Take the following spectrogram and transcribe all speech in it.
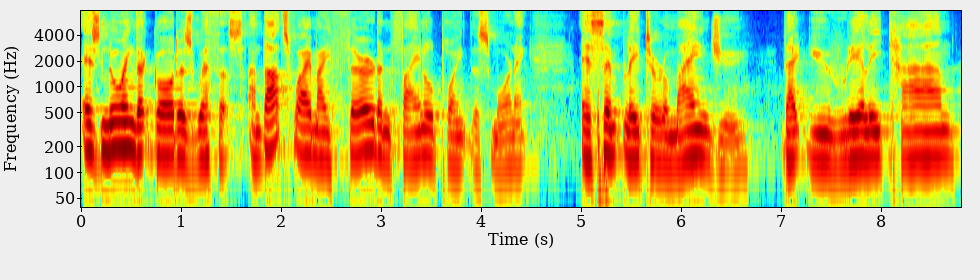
is knowing that God is with us. And that's why my third and final point this morning is simply to remind you that you really can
